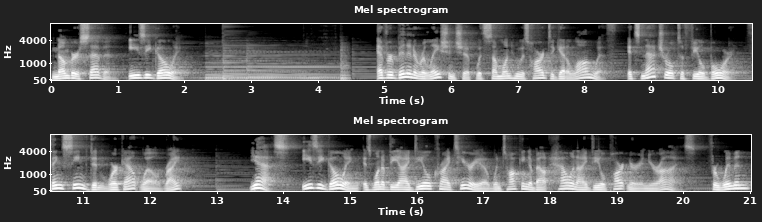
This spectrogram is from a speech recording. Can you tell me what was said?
Number 7. Easygoing. Ever been in a relationship with someone who is hard to get along with? It's natural to feel bored. Things seemed didn't work out well, right? Yes, easygoing is one of the ideal criteria when talking about how an ideal partner in your eyes. For women,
